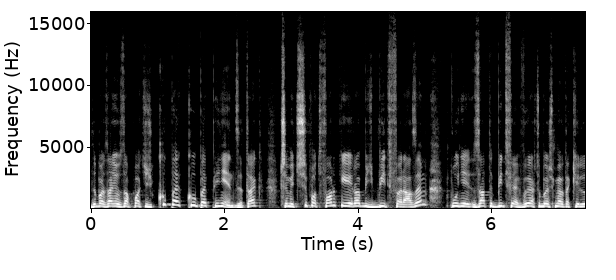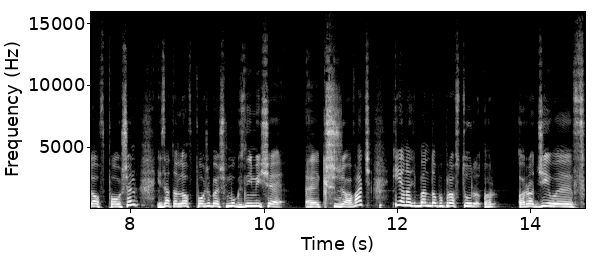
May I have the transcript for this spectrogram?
Trzeba za nią zapłacić kupę, kupę pieniędzy, tak? Czy mieć trzy potworki i robić bitwę razem. Później za te bitwy, jak wygrasz, to będziesz miał taki love potion i za to love potion będziesz mógł z nimi się e, krzyżować i one będą po prostu ro- rodziły, w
